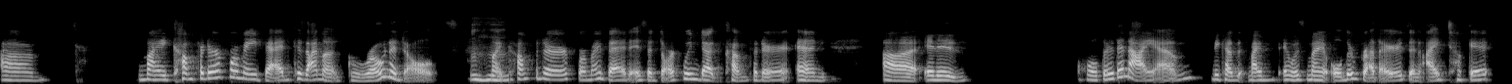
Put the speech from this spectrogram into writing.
Um, my comforter for my bed, because I'm a grown adult, my Mhm. comforter for my bed is a Darkwing Duck comforter, and uh, it is older than I am because it, my it was my older brother's, and I took it.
